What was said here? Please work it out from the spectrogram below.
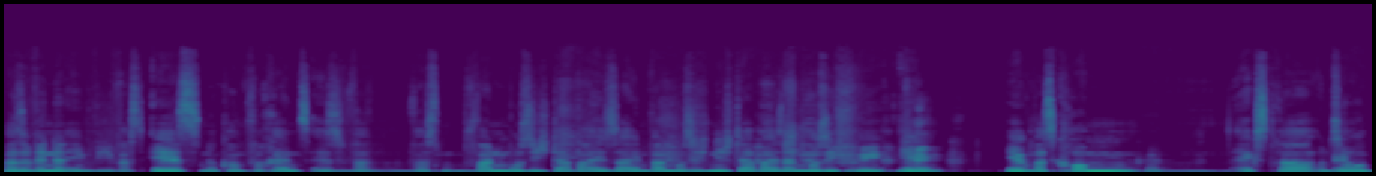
Also wenn dann irgendwie was ist, eine Konferenz ist, was, wann muss ich dabei sein, wann muss ich nicht dabei sein, muss ich für ir irgendwas kommen extra und so.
